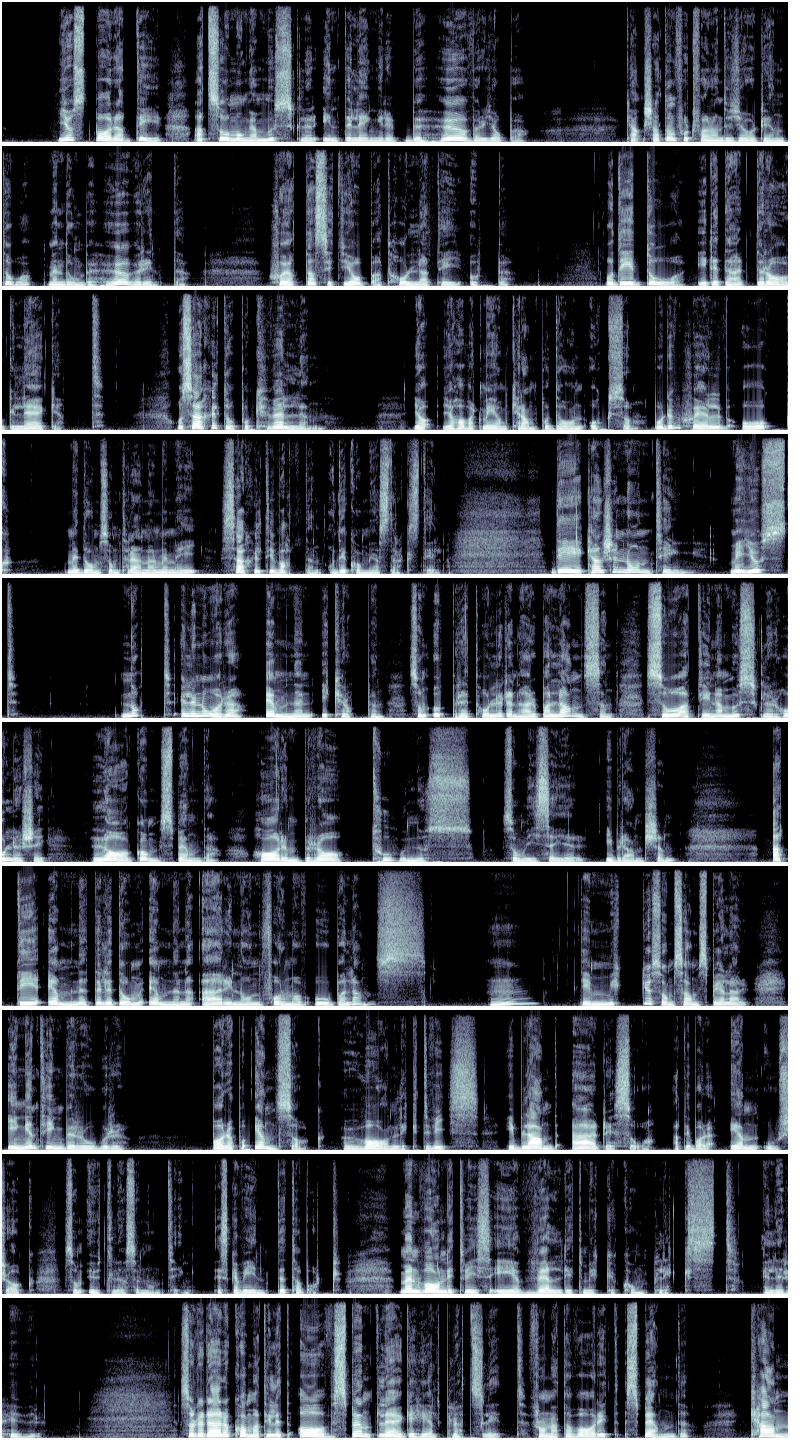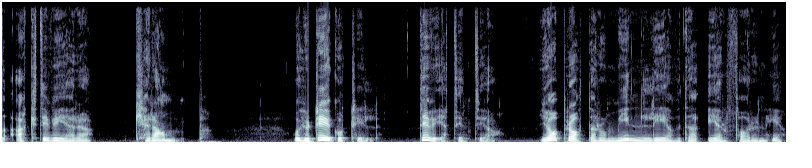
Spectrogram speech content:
Just bara det att så många muskler inte längre behöver jobba. Kanske att de fortfarande gör det ändå, men de behöver inte sköta sitt jobb att hålla dig uppe. Och det är då, i det där dragläget, och särskilt då på kvällen. Ja, jag har varit med om kramp på dagen också, både själv och med de som tränar med mig, särskilt i vatten och det kommer jag strax till. Det är kanske någonting med just något eller några ämnen i kroppen som upprätthåller den här balansen så att dina muskler håller sig lagom spända, har en bra tonus, som vi säger i branschen det ämnet eller de ämnena är i någon form av obalans. Mm. Det är mycket som samspelar. Ingenting beror bara på en sak, vanligtvis. Ibland är det så att det är bara en orsak som utlöser någonting. Det ska vi inte ta bort. Men vanligtvis är väldigt mycket komplext, eller hur? Så det där att komma till ett avspänt läge helt plötsligt, från att ha varit spänd, kan aktivera kramp. Och hur det går till, det vet inte jag. Jag pratar om min levda erfarenhet.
